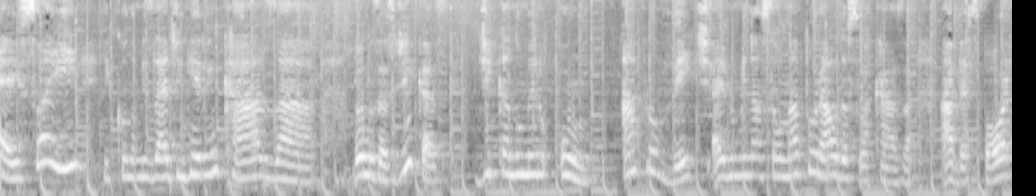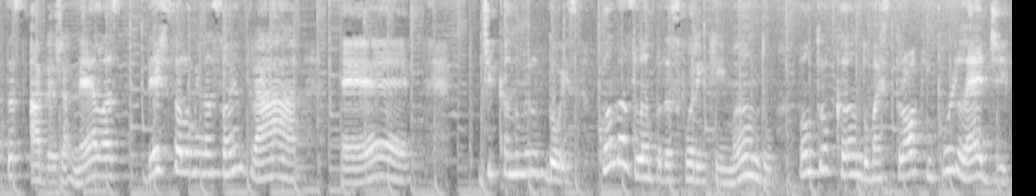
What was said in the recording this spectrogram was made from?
é isso aí, economizar dinheiro em casa. Vamos às dicas? Dica número 1. Um, aproveite a iluminação natural da sua casa. Abre as portas, abre as janelas, deixe sua iluminação entrar. É. Dica número 2. Quando as lâmpadas forem queimando, vão trocando, mas troquem por LED.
